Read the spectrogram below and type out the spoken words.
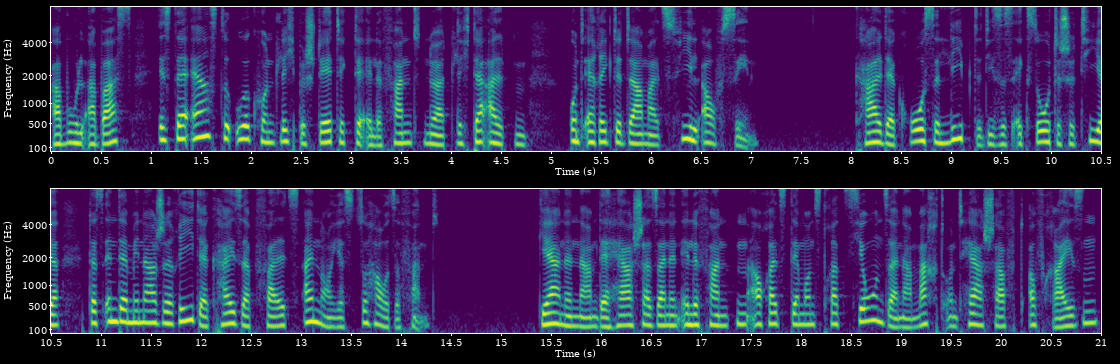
Abul Abbas ist der erste urkundlich bestätigte Elefant nördlich der Alpen und erregte damals viel Aufsehen. Karl der Große liebte dieses exotische Tier, das in der Menagerie der Kaiserpfalz ein neues Zuhause fand. Gerne nahm der Herrscher seinen Elefanten auch als Demonstration seiner Macht und Herrschaft auf Reisen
